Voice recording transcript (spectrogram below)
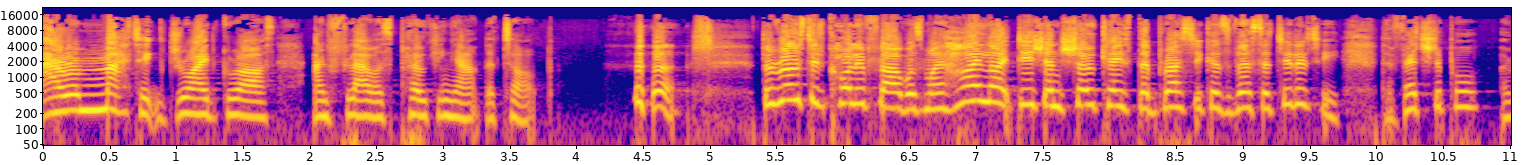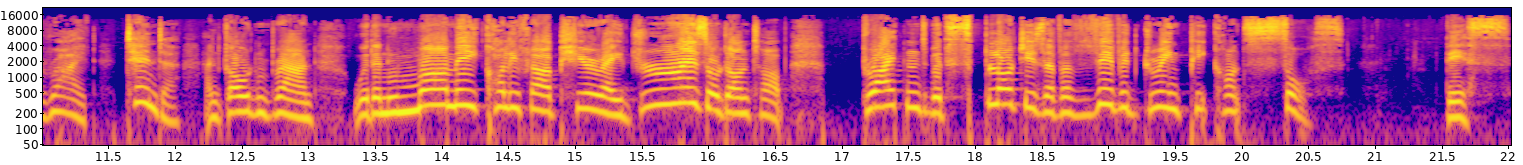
aromatic dried grass and flowers poking out the top. the roasted cauliflower was my highlight dish and showcased the brassica's versatility. The vegetable arrived tender and golden brown with an umami cauliflower puree drizzled on top, brightened with splotches of a vivid green piquant sauce. This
